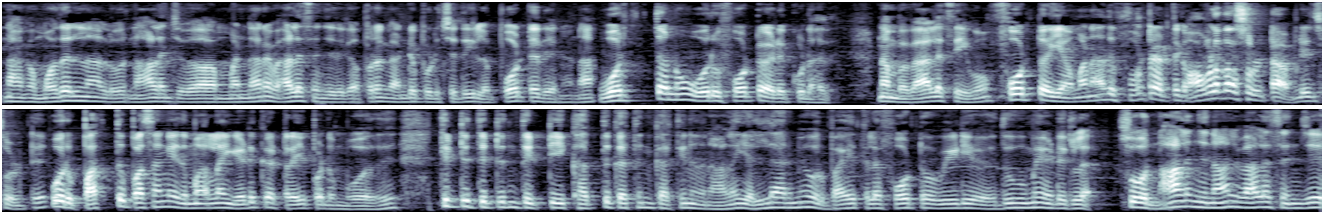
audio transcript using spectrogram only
நாங்கள் முதல் நாள் ஒரு நாலஞ்சு வா- மணி நேரம் வேலை செஞ்சதுக்கப்புறம் கண்டுபிடிச்சது இல்லை போட்டது என்னன்னா ஒருத்தனும் ஒரு ஃபோட்டோ எடுக்கக்கூடாது. நம்ம வேலை செய்வோம். ஃபோட்டோ எவனா அது ஃபோட்டோ எடுத்துக்க அவ்வளோதான் சொல்லிட்டா அப்படின்னு சொல்லிட்டு ஒரு பத்து பசங்க இது மாதிரிலாம் எடுக்க ட்ரை பண்ணும்போது திட்டு திட்டுன்னு திட்டி கற்று கத்துன்னு கத்தினதுனால எல்லாருமே ஒரு பயத்தில் ஃபோட்டோ வீடியோ எதுவுமே எடுக்கல. ஸோ ஒரு நாலஞ்சு நாள் வேலை செஞ்சு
